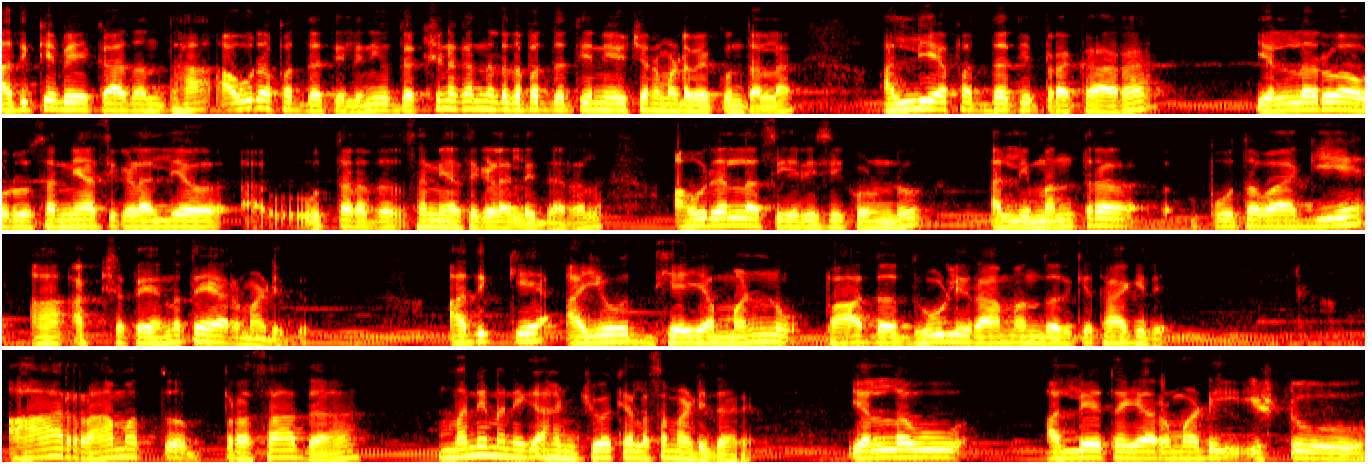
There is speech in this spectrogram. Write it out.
ಅದಕ್ಕೆ ಬೇಕಾದಂತಹ ಅವರ ಪದ್ಧತಿಯಲ್ಲಿ, ನೀವು ದಕ್ಷಿಣ ಕನ್ನಡದ ಪದ್ಧತಿಯನ್ನು ಯೋಚನೆ ಮಾಡಬೇಕು ಅಂತಲ್ಲ, ಅಲ್ಲಿಯ ಪದ್ಧತಿ ಪ್ರಕಾರ ಎಲ್ಲರೂ ಅವರು ಸನ್ಯಾಸಿಗಳಲ್ಲಿ, ಉತ್ತರದ ಸನ್ಯಾಸಿಗಳಲ್ಲಿದ್ದಾರಲ್ಲ, ಅವರೆಲ್ಲ ಸೇರಿಸಿಕೊಂಡು ಅಲ್ಲಿ ಮಂತ್ರಪೂತವಾಗಿಯೇ ಆ ಅಕ್ಷತೆಯನ್ನು ತಯಾರು ಮಾಡಿದ್ದು. ಅದಕ್ಕೆ ಅಯೋಧ್ಯೆಯ ಮಣ್ಣು, ಪಾದ ಧೂಳಿ ರಾಮಂದು ಅದಕ್ಕೆ ತಾಗಿದೆ. ಆ ರಾಮತ್ವ ಪ್ರಸಾದ ಮನೆ ಮನೆಗೆ ಹಂಚುವ ಕೆಲಸ ಮಾಡಿದ್ದಾರೆ. ಎಲ್ಲವೂ ಅಲ್ಲೇ ತಯಾರು ಮಾಡಿ ಇಷ್ಟು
